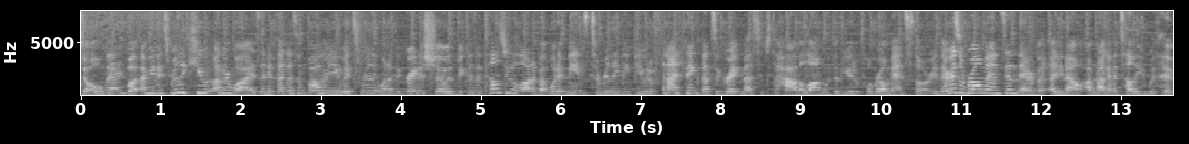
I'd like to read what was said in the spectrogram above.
dough men. But mean, it's really cute otherwise, and if that doesn't bother you, it's really one of the greatest shows because it tells you a lot about what it means to really be beautiful. And I think that's a great message to have along with a beautiful romance story. There is a romance in there, but uh, you know, I'm not gonna tell you with who.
